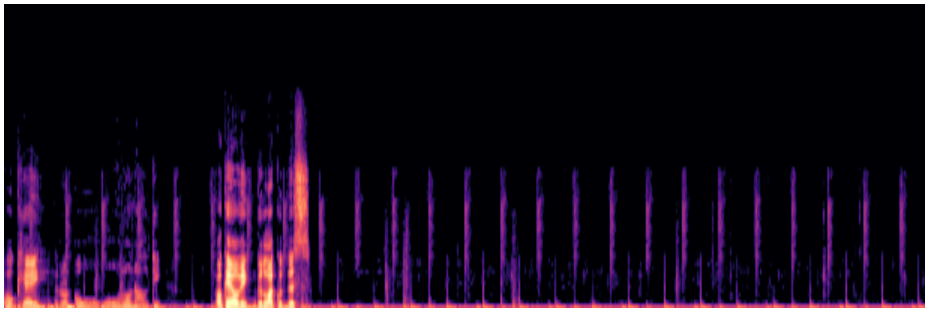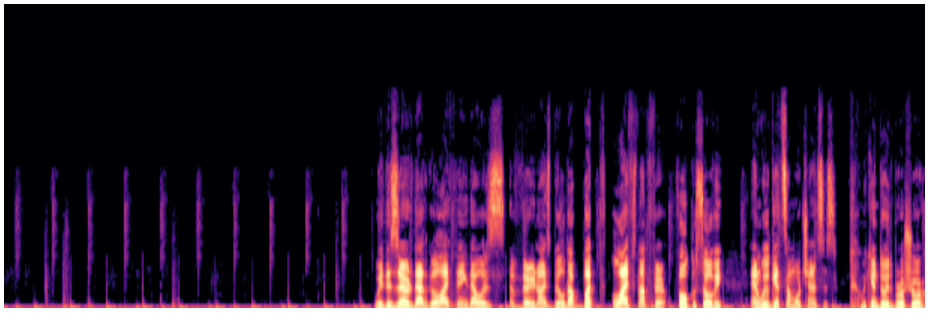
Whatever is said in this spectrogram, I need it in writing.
Okay. Ron oh, Ronaldi. Okay, Ovi. Good luck with this. We deserved that goal, I think. That was a very nice build-up, but life's not fair. Focus, Ovi, and we'll get some more chances. We can do it, bro, sure.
